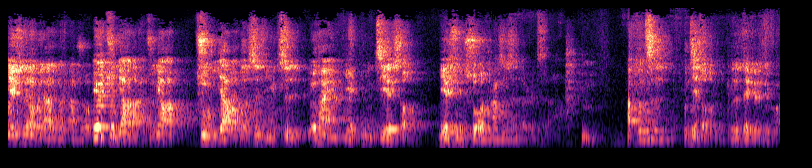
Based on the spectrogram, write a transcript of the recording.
耶稣这样回答就回答说，因为主要的、主要、主要的事情是犹太人也不接受耶稣说他是神的儿子。嗯，他不止不接受，不是这个句话。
